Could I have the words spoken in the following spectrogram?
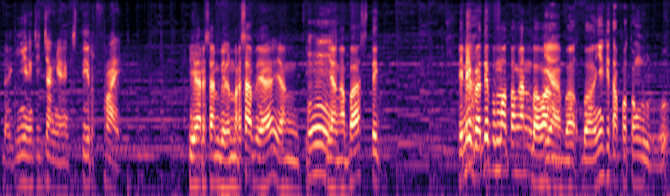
daging yang cincang yang stir fry. Biar sambil meresap ya, yang Hmm. yang apa stick. Ini berarti pemotongan bawang. Iya, ba- bawangnya kita potong dulu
